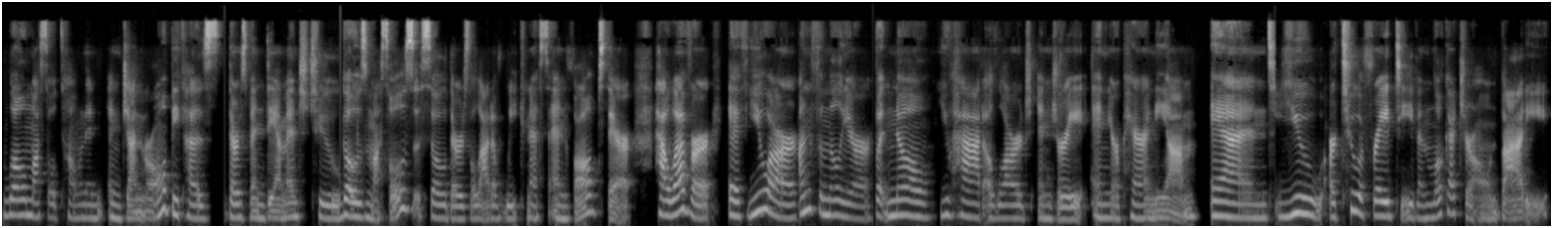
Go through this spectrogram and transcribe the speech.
low muscle tone in, in general because there's been damage to those muscles. So, there's a lot of weakness involved there. However, if you are unfamiliar but know you had a large injury in your perineum and you are too afraid to even look at your own body,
